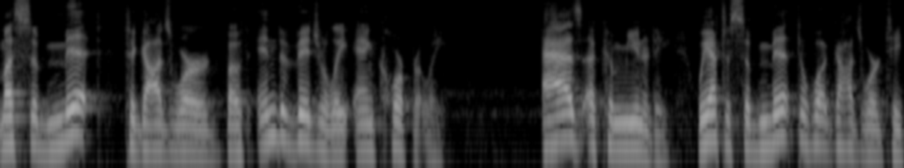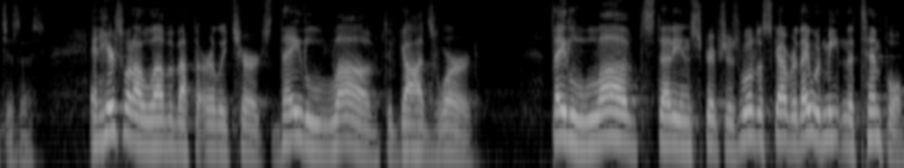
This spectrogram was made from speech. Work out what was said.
must submit to God's Word both individually and corporately. As a community, we have to submit to what God's Word teaches us. And here's what I love about the early church they loved God's Word. They loved studying scriptures. We'll discover they would meet in the temple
